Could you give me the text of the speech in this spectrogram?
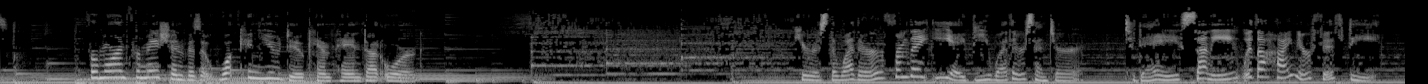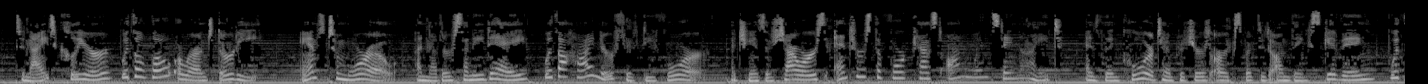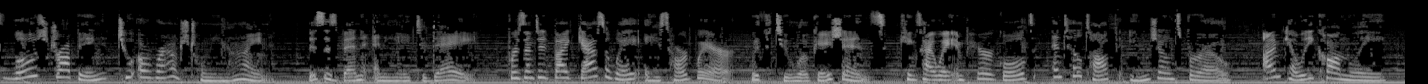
For more information, visit whatcanyoudocampaign.org. Here is the weather from the EAB Weather Center. Today, sunny with a high near 50. Tonight, clear with a low around 30. And tomorrow, another sunny day with a high near 54. A chance of showers enters the forecast on Wednesday night, and then cooler temperatures are expected on Thanksgiving, with lows dropping to around 29. This has been NEA Today presented by Gazaway Ace Hardware, with two locations Kings Highway in Paragould and Hilltop in Jonesboro. I'm Kelly Conley.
